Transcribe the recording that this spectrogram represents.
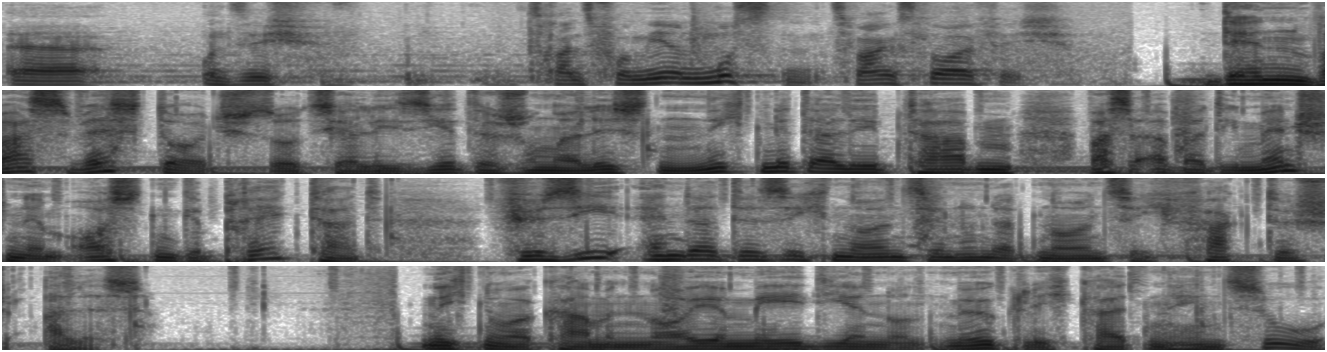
äh, und sich transformieren mussten, zwangsläufig. Denn was westdeutsch sozialisierte Journalisten nicht miterlebt haben, was aber die Menschen im Osten geprägt hat, für sie änderte sich 1990 faktisch alles. Nicht nur kamen neue Medien und Möglichkeiten hinzu,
